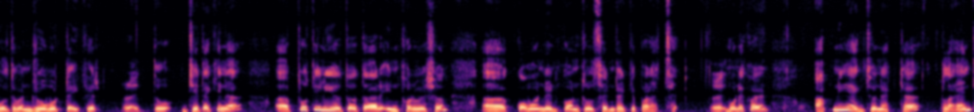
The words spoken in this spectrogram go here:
বলতে পারেন রোবট টাইপের রাইট তো যেটা কিনা প্রতিনিয়ত তার ইনফরমেশন কমান্ড অ্যান্ড কন্ট্রোল সেন্টারকে পাঠাচ্ছে। মনে করেন আপনি একজন একটা ক্লায়েন্ট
